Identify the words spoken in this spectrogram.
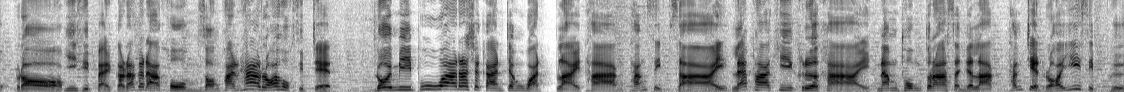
6 รอบ 28 กรกฎาคม 2567โดยมีผู้ว่าราชการจังหวัดปลายทางทั้ง 10 สาย และภาคีเครือข่าย นำธงตราสัญลักษณ์ทั้ง 720 ผื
